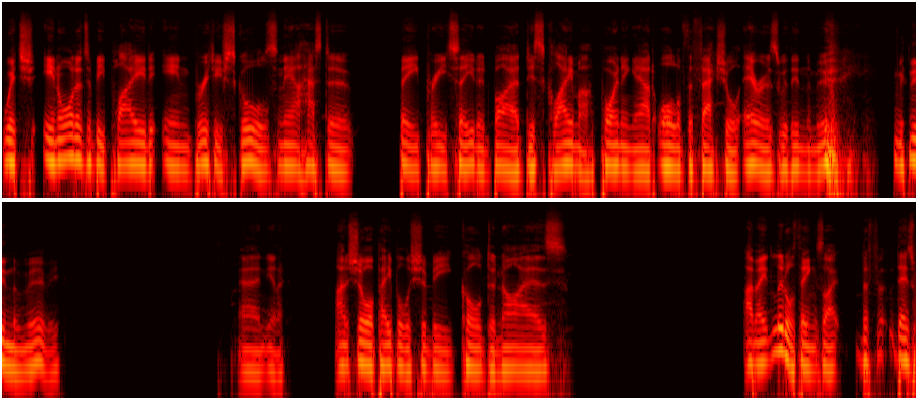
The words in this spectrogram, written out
which, in order to be played in British schools, now has to be preceded by a disclaimer pointing out all of the factual errors within the movie. within the movie and you know, I'm sure people should be called deniers. I mean, little things like the there's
